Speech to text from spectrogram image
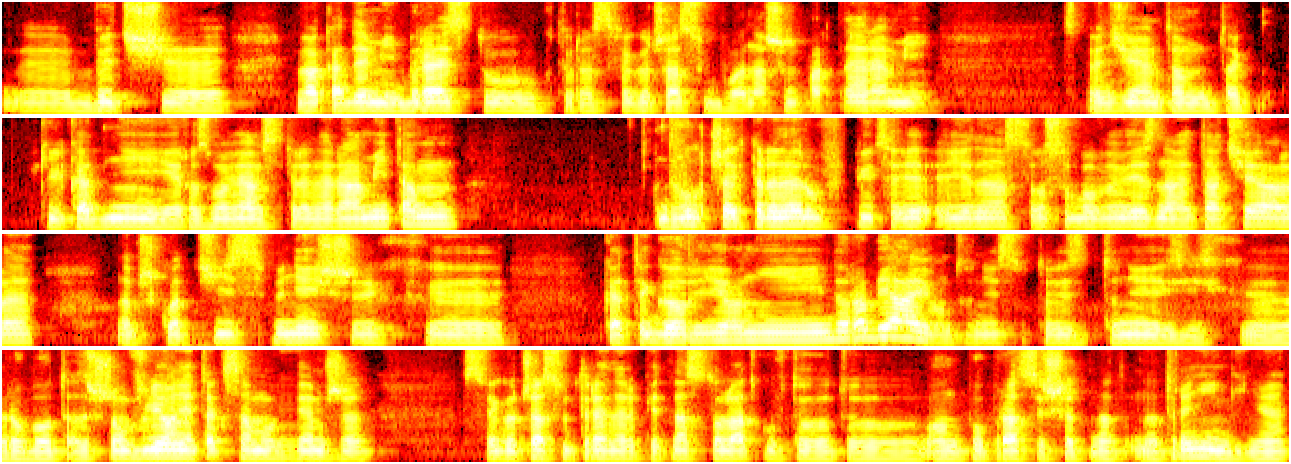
Y, być y, w Akademii Brestu, która swego czasu była naszym partnerem i spędziłem tam tak kilka dni rozmawiałem z trenerami. Tam dwóch, trzech trenerów w piłce 11-osobowym jest na etacie, ale na przykład ci z mniejszych y, kategorii oni dorabiają. To nie, to, jest, to nie jest ich robota. Zresztą w Lyonie tak samo wiem, że swego czasu trener 15-latków, to, to on po pracy szedł na, na treningi, nie?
